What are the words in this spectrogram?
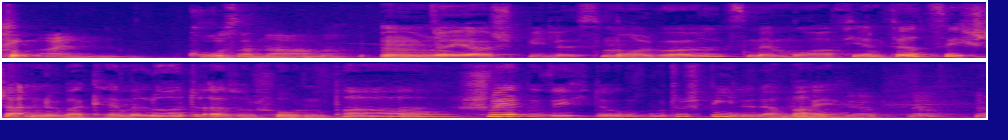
schon ein großer Name. Mm, Naja, Spiele Small Worlds, Memoir 44, Schatten über Camelot, also schon ein paar Schwergewichte und gute Spiele dabei. Ja, ja, ja.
